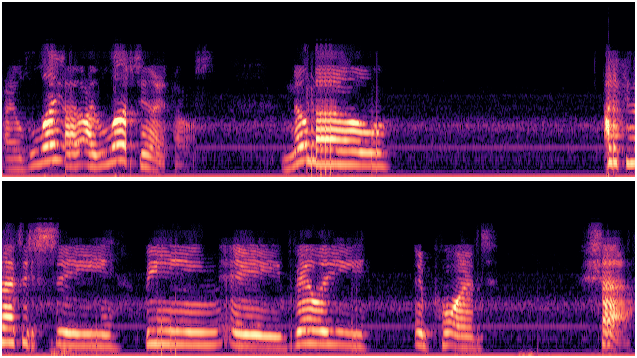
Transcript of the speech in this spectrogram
I like I, I love seeing ice powers. Nono I can actually see being a very important chef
